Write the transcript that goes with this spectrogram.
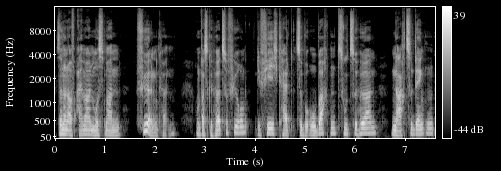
sondern auf einmal muss man führen können. Und was gehört zur Führung? Die Fähigkeit zu beobachten, zuzuhören, nachzudenken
